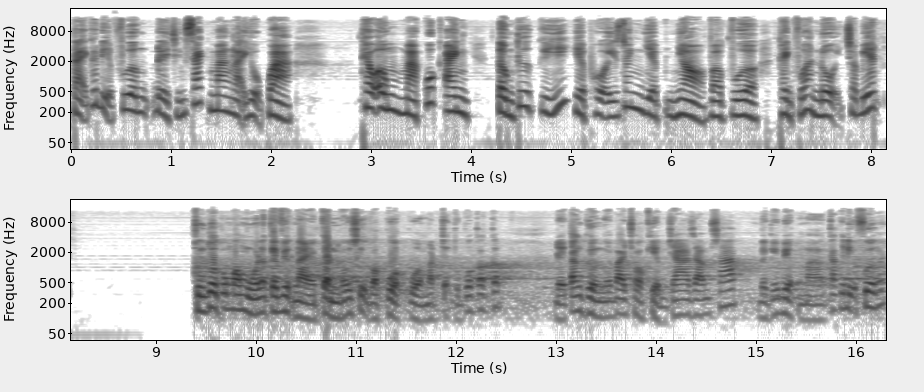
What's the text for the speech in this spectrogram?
tại các địa phương để chính sách mang lại hiệu quả. Theo ông Mạc Quốc Anh, Tổng thư ký Hiệp hội Doanh nghiệp nhỏ và vừa thành phố Hà Nội cho biết. Chúng tôi cũng mong muốn là cái việc này cần có sự vào cuộc của mặt trận tổ quốc các cấp để tăng cường cái vai trò kiểm tra giám sát về cái việc mà các cái địa phương ấy,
